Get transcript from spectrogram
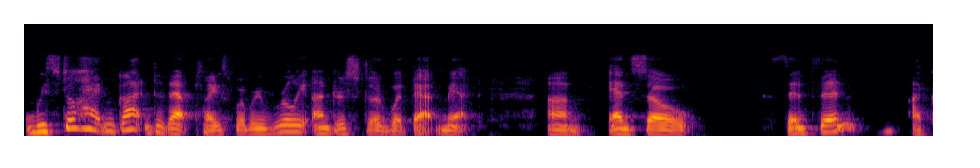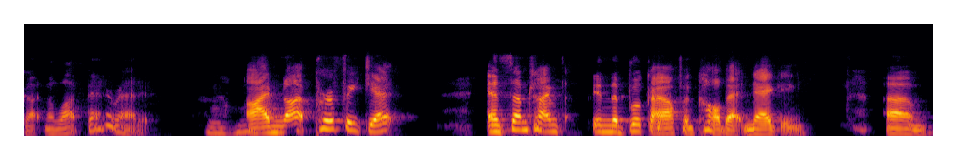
we still hadn't gotten to that place where we really understood what that meant. Um, and so since then i've gotten a lot better at it. Mm-hmm. i'm not perfect yet and sometimes in the book i often call that nagging um,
